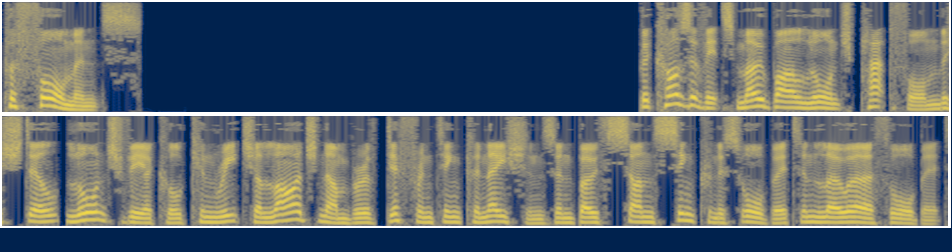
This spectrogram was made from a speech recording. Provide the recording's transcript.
Performance Because of its mobile launch platform the STIL launch vehicle can reach a large number of different inclinations and both Sun-synchronous orbit and low Earth orbit.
